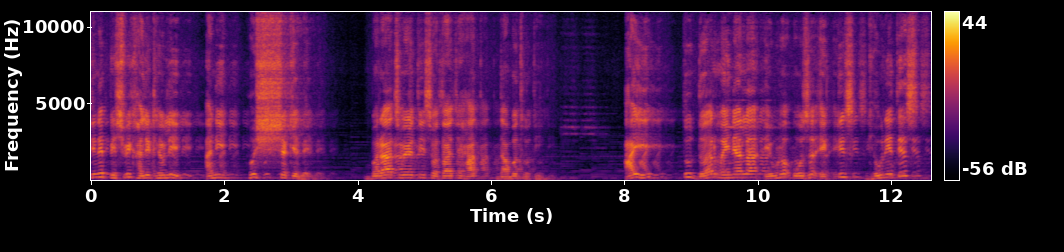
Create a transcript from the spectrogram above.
तिने पिशवी खाली ठेवली आणि हुश केले. बराच वेळ ती स्वतःचे हात दाबत होती. आई तू दर महिन्याला एवढं ओझ एकटीच घेऊन येतेस?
